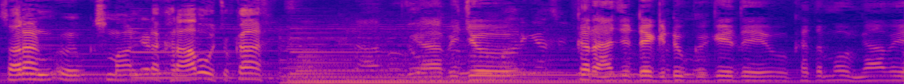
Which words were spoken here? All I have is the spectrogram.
ਸਾਰਾ ਅਹ, ਸਮਾਨ ਜਿਹੜਾ ਖਰਾਬ ਹੋ ਚੁੱਕਾ ਹੈ। ਗਿਆ ਵੀ ਜੋ ਘਰਾਂ 'ਚ ਡਿੱਗ ਡੁੱਗ ਕੇ ਤੇ ਉਹ ਖਤਮ ਹੋ ਗਈਆਂ ਵੇ।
